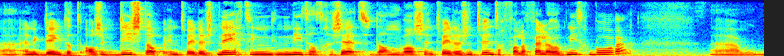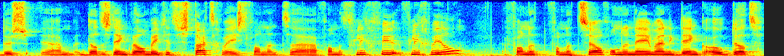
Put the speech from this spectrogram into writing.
Uh, en ik denk dat als ik die stap in 2019 niet had gezet, dan was in 2020 Falafello ook niet geboren. Ehm, dus ehm, dat is denk ik wel een beetje de start geweest van het, uh, van het vliegwiel, van het, van het zelf ondernemen. En ik denk ook dat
